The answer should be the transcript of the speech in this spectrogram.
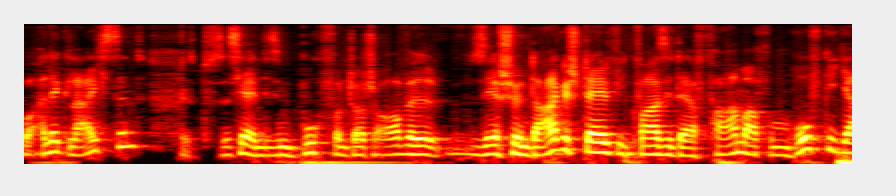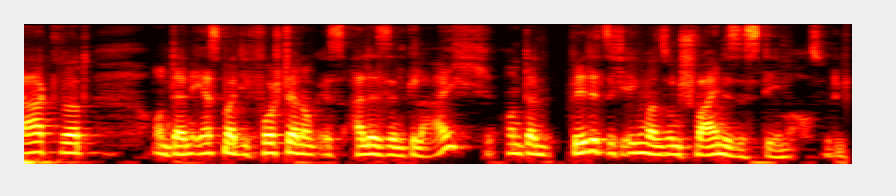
Wo alle gleich sind. Das ist ja in diesem Buch von George Orwell sehr schön dargestellt, wie quasi der Farmer vom Hof gejagt wird Und dann erstmal die Vorstellung ist, alle sind gleich und dann bildet sich irgendwann so ein Schweinesystem aus, wo die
